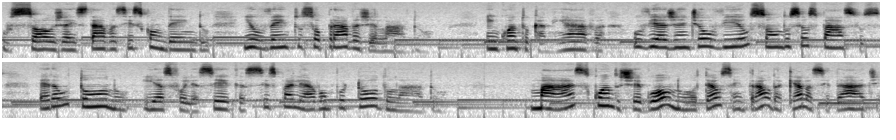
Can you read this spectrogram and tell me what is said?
O sol já estava se escondendo e o vento soprava gelado. Enquanto caminhava, o viajante ouvia o som dos seus passos. Era outono e as folhas secas se espalhavam por todo lado. Mas, quando chegou no hotel central daquela cidade,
